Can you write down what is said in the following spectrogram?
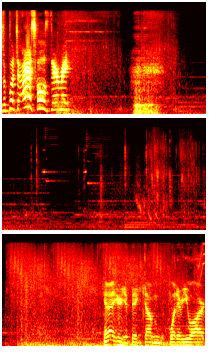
There's a bunch of assholes near me. Get out of here, you big dumb whatever you are.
